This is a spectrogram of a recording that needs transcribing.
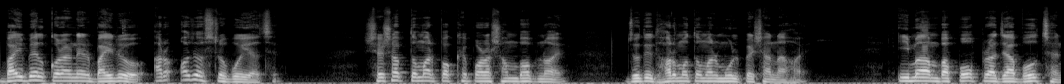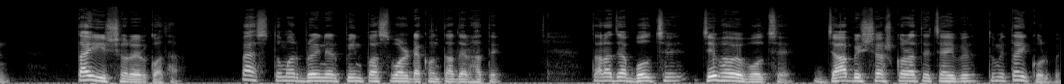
বাইবেল কোরআনের বাইরেও আরও অজস্র বই আছে। সেসব তোমার পক্ষে পড়া সম্ভব নয়, যদি ধর্ম তোমার মূল পেশা না হয়। ইমাম বা পোপরা যা বলছেন, তাই ঈশ্বরের কথা। ব্যাস, তোমার ব্রেইনের পিন পাসওয়ার্ড এখন তাদের হাতে। তারা যা বলছে, যেভাবে বলছে, যা বিশ্বাস করাতে চাইবে, তুমি তাই করবে।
